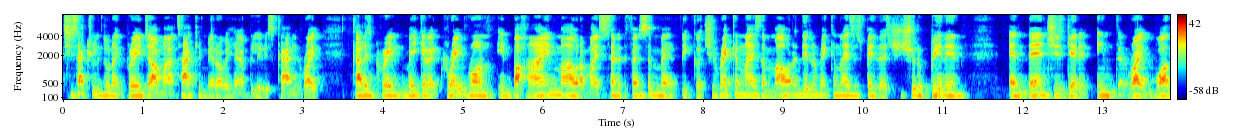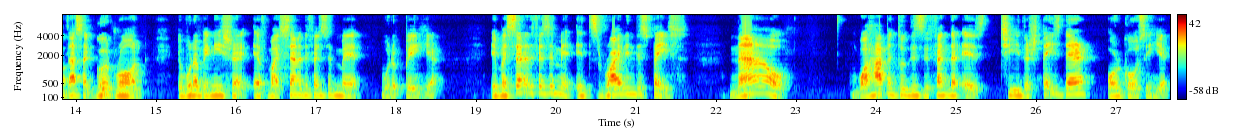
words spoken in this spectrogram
she's actually doing a great job. My attacking mid over here, I believe is Kylie, right? Kylie's great, making a great run in behind Maura, my center defensive mid, because she recognized that Maura didn't recognize the space that she should have been in, and then she's getting in there, right? While that's a good run, it would have been easier if my center defensive mid would have been here. If my center defensive mid it's right in the space, now what happened to this defender is she either stays there or goes in here.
